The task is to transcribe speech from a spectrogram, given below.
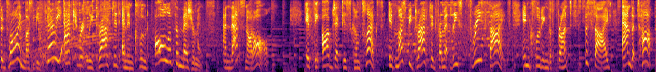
the drawing must be very accurately drafted and include all of the measurements. And that's not all. If the object is complex, it must be drafted from at least three sides, including the front, the side, and the top.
